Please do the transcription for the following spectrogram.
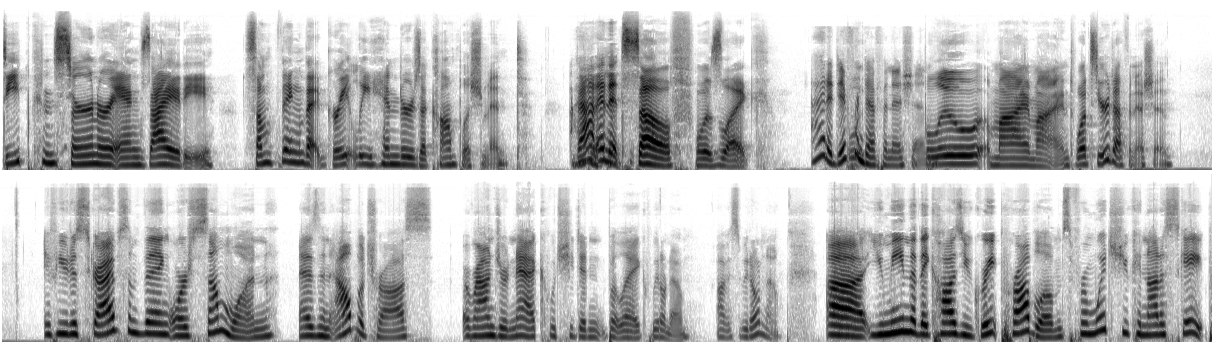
deep concern or anxiety. Something that greatly hinders accomplishment. That in itself was like I had a different definition. blew my mind. What's your definition? if you describe something or someone as an albatross around your neck, which she didn't, but like we don't know. Obviously, we don't know. Uh, you mean that they cause you great problems from which you cannot escape,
